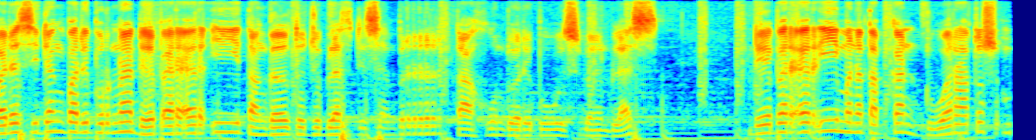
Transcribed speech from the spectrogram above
Pada sidang paripurna DPR RI tanggal 17 Desember tahun 2019, DPR RI menetapkan 248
